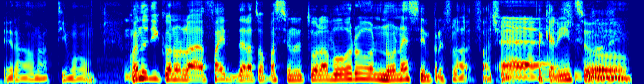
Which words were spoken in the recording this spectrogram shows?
era un attimo. Mm. Quando dicono la- fai della tua passione il tuo lavoro, non è sempre fla- facile. Eh, perché all'inizio.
